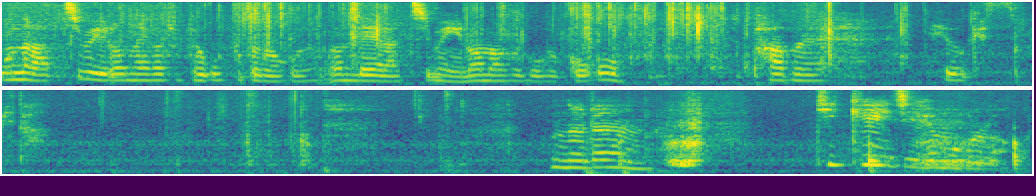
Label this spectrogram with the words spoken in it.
오늘 아침에 일어나가지고 배고프더라고요. 이건 내일 아침에 일어나서 먹을 거고 밥을 해오겠습니다. 오늘은 TKG 해 먹으려고요.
